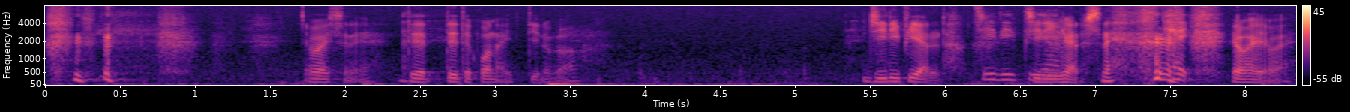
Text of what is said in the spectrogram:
やばいですね。で出てこないっていうのが。GDPR だ。GDPR, GDPR ですね。はい。やばいやばい。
